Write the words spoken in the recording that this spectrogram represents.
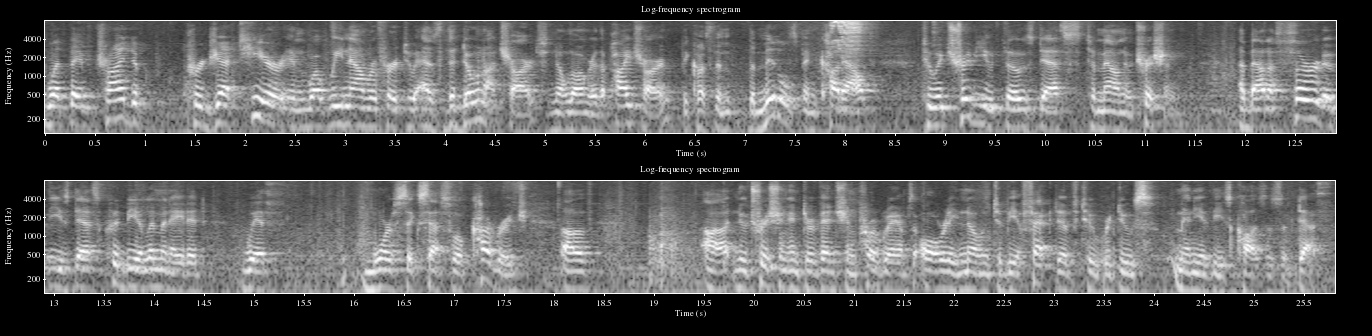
what they've tried to project here in what we now refer to as the donut chart, no longer the pie chart, because the, the middle's been cut out to attribute those deaths to malnutrition. About a third of these deaths could be eliminated with more successful coverage of uh, nutrition intervention programs already known to be effective to reduce many of these causes of death.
